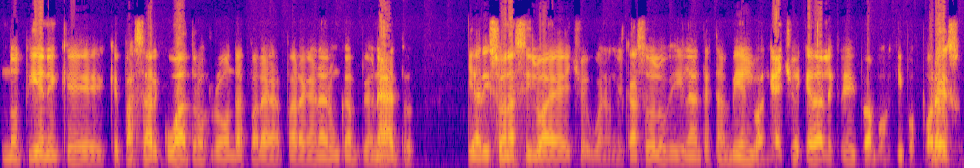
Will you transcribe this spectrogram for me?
no tienen que, pasar cuatro rondas para, para ganar un campeonato. Y Arizona sí lo ha hecho, y bueno, en el caso de los vigilantes también lo han hecho, hay que darle crédito a ambos equipos por eso.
